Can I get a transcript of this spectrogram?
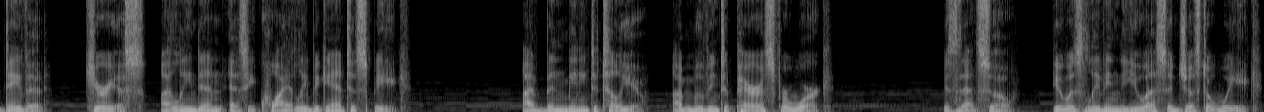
David, curious, I leaned in as he quietly began to speak. I've been meaning to tell you, I'm moving to Paris for work. Is that so? He was leaving the US in just a week.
